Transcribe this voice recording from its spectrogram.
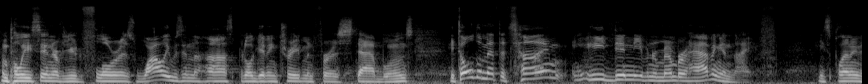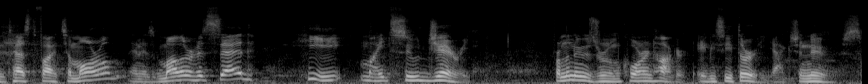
When police interviewed Flores while he was in the hospital getting treatment for his stab wounds, he told them at the time he didn't even remember having a knife. He's planning to testify tomorrow, and his mother has said he might sue Jerry. From the newsroom, Corin Hoggard, ABC 30 Action News.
